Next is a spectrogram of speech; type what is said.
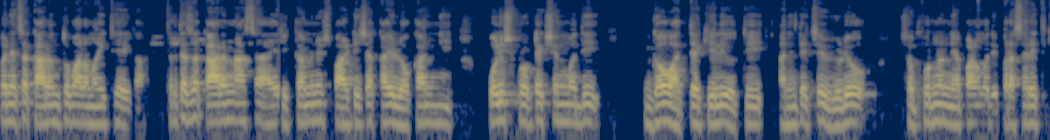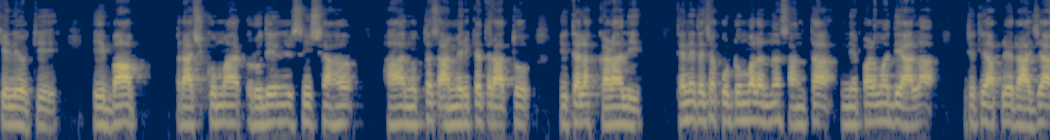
पण याचं कारण तुम्हाला माहिती आहे का? तर त्याचं कारण असं आहे की कम्युनिस्ट पार्टीच्या काही लोकांनी पोलीस प्रोटेक्शनमध्ये गौ हत्या केली होती आणि त्याचे व्हिडिओ संपूर्ण नेपाळमध्ये प्रसारित केले होते. ही बाब राजकुमार हृदयेंद्र सिंह शाह हा नुकताच अमेरिकेत राहतो ही त्याला कळाली. त्याने त्याच्या कुटुंबाला न सांगता नेपाळमध्ये आला तिथे आपले राजा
